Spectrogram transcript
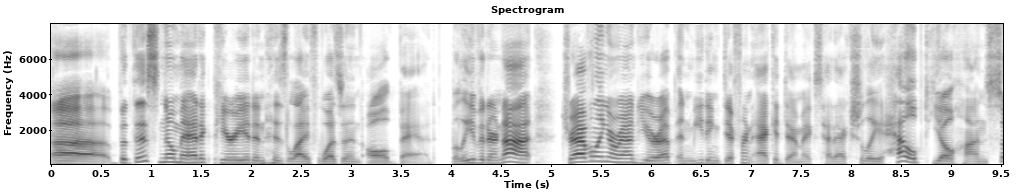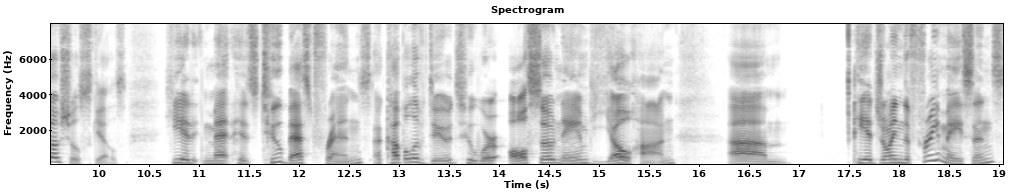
Uh, but this nomadic period in his life wasn't all bad. Believe it or not, traveling around Europe and meeting different academics had actually helped Johann's social skills. He had met his two best friends, a couple of dudes who were also named Johann. Um, he had joined the Freemasons,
